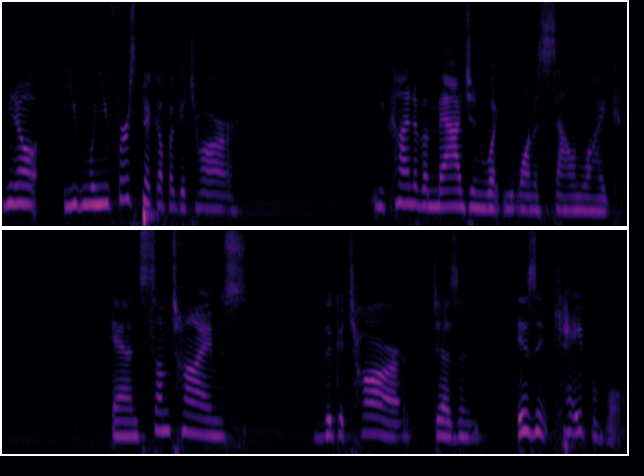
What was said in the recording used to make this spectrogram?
you know, you, when you first pick up a guitar, you kind of imagine what you want to sound like. And sometimes the guitar doesn't isn't capable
